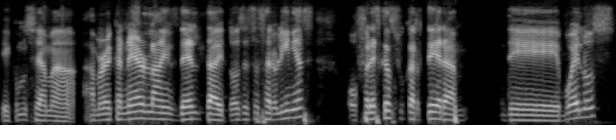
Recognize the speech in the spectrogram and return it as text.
eh, ¿cómo se llama? American Airlines, Delta y todas estas aerolíneas ofrezcan su cartera de vuelos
